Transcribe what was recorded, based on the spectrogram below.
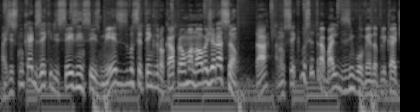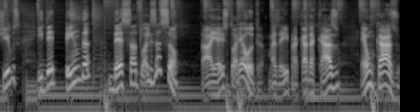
Mas isso não quer dizer que de seis em seis meses você tem que trocar para uma nova geração, tá? A não ser que você trabalhe desenvolvendo aplicativos e dependa dessa atualização, tá? E a história é outra, mas aí para cada caso é um caso.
